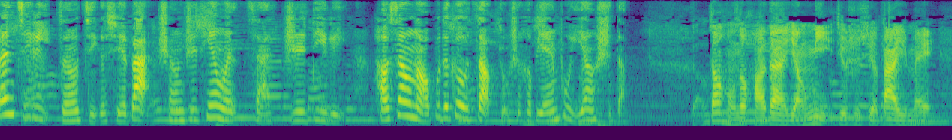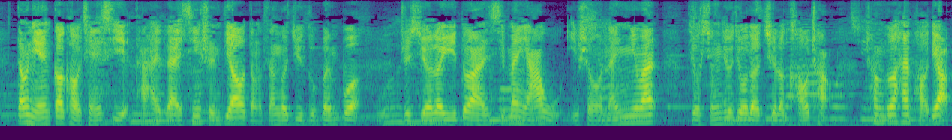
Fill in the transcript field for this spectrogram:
班级里总有几个学霸，上知天文，下知地理，好像脑部的构造总是和别人不一样似的。当红的花旦杨幂就是学霸一枚。当年高考前夕，她还在《新神雕》等三个剧组奔波，只学了一段西班牙舞，一首《南泥湾》，就雄赳赳地去了考场，唱歌还跑调。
